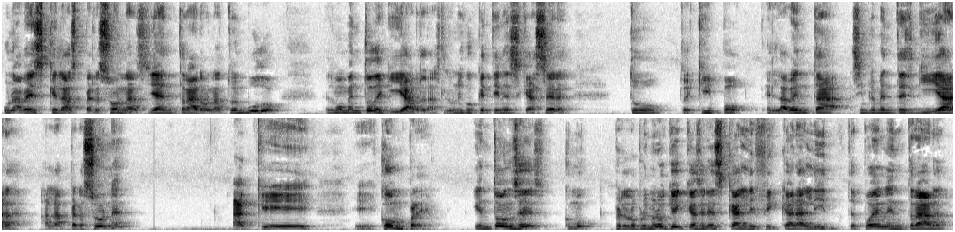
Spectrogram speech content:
Una vez que las personas ya entraron a tu embudo, es momento de guiarlas. Lo único que tienes que hacer tú, tu equipo, en la venta simplemente es guiar a la persona a que eh, compre. Y entonces, ¿cómo? Pero lo primero que hay que hacer es calificar al lead. Te pueden entrar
